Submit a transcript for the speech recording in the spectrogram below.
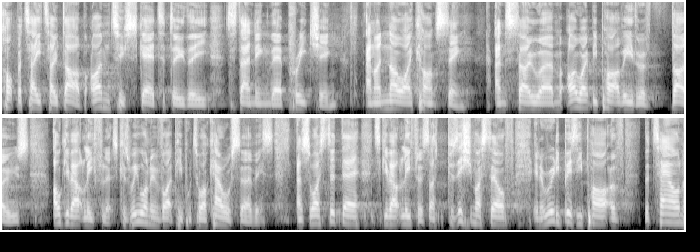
hot potato dub, I'm too scared to do the standing there preaching, and I know I can't sing. And so um, I won't be part of either of those, I'll give out leaflets because we want to invite people to our carol service. And so I stood there to give out leaflets. I positioned myself in a really busy part of the town,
